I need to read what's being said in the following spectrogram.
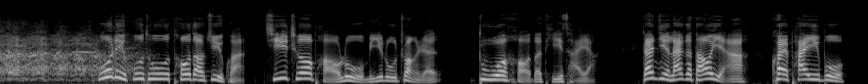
糊里糊涂偷到巨款，骑车跑路迷路撞人，多好的题材呀！赶紧来个导演啊，快拍一部《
